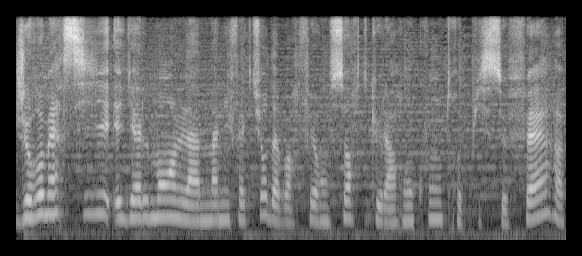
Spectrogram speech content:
Je remercie également la manufacture d'avoir fait en sorte que la rencontre puisse se faire.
